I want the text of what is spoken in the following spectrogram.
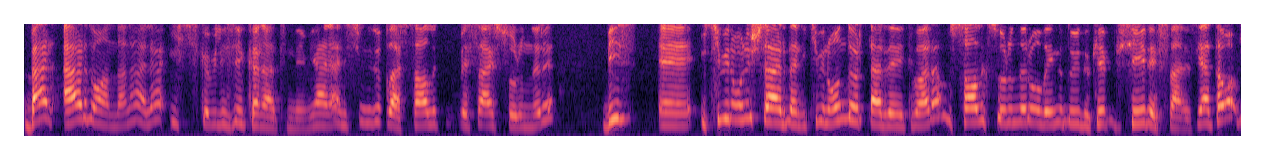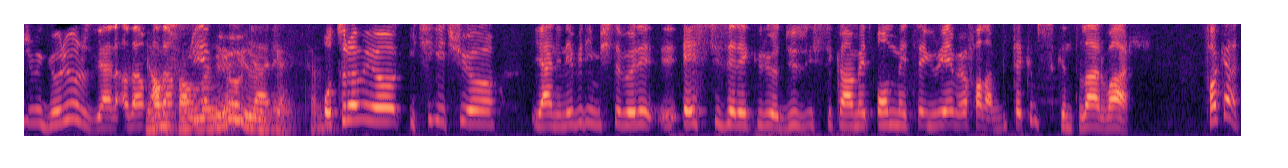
ben Erdoğan'dan hala iş çıkabileceği kanaatindeyim. Yani hani şimdi diyorlar sağlık vesaire sorunları. Biz e, 2013'lerden 2014'lerden itibaren bu sağlık sorunları olayını duyduk. Hep şehir efsanesi. Yani tamam şimdi görüyoruz yani adam ya adam yürüyemiyor yani. Tabii. Oturamıyor, içi geçiyor. Yani ne bileyim işte böyle e, es çizerek yürüyor. Düz istikamet 10 metre yürüyemiyor falan. Bir takım sıkıntılar var. Fakat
